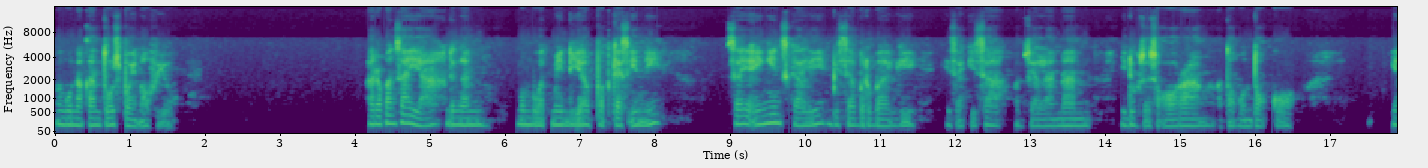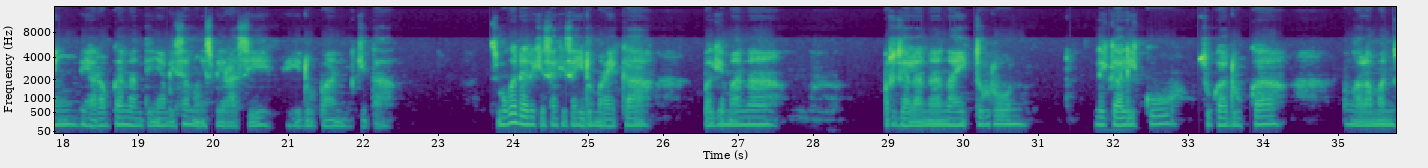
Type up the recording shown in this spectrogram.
menggunakan tools point of view. Harapan saya dengan membuat media podcast ini, saya ingin sekali bisa berbagi kisah-kisah perjalanan hidup seseorang ataupun tokoh yang diharapkan nantinya bisa menginspirasi kehidupan kita. Semoga dari kisah-kisah hidup mereka, bagaimana perjalanan naik turun, lika-liku, suka duka, pengalaman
